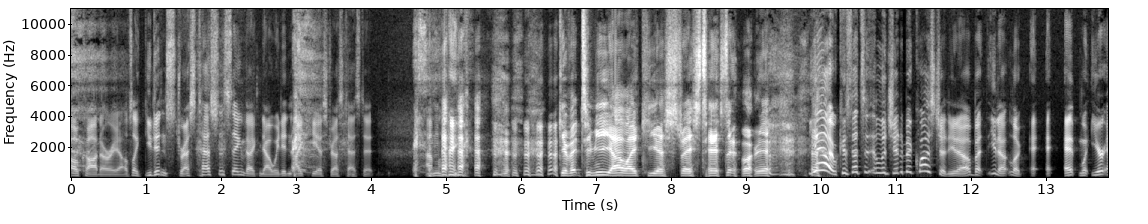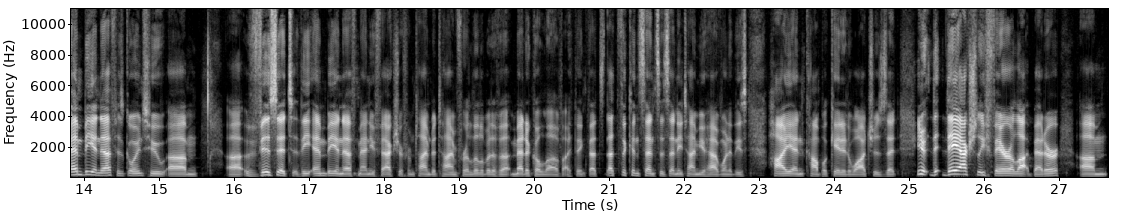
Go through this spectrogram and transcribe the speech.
oh God, Ariel. I was like, you didn't stress test this thing? They're like, no, we didn't IKEA stress test it. I'm like, Give it to me. I like IKEA stress test it for you. yeah, because that's a legitimate question, you know. But you know, look, what your MB&F is going to um, uh, visit the MB&F manufacturer from time to time for a little bit of a medical love. I think that's that's the consensus. Anytime you have one of these high-end, complicated watches, that you know th- they actually fare a lot better. Um,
